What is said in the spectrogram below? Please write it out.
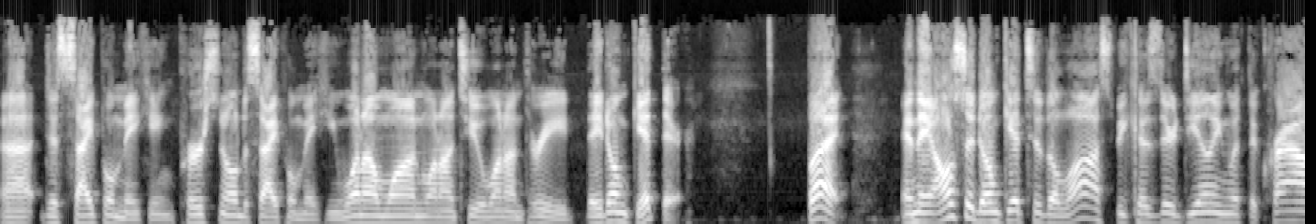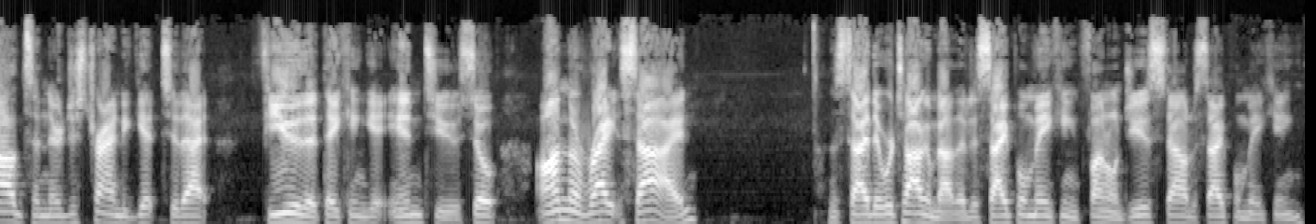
uh, disciple making, personal disciple making, one on one, one on two, one on three. They don't get there. But, and they also don't get to the loss because they're dealing with the crowds and they're just trying to get to that few that they can get into. So on the right side, the side that we're talking about, the disciple making funnel, Jesus style disciple making,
